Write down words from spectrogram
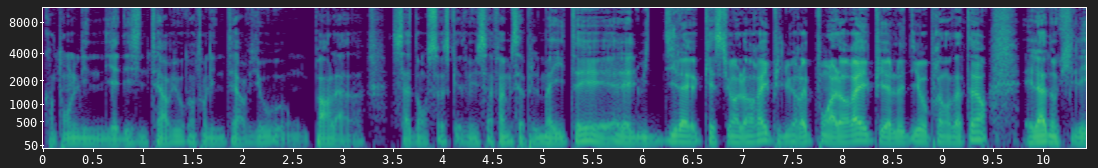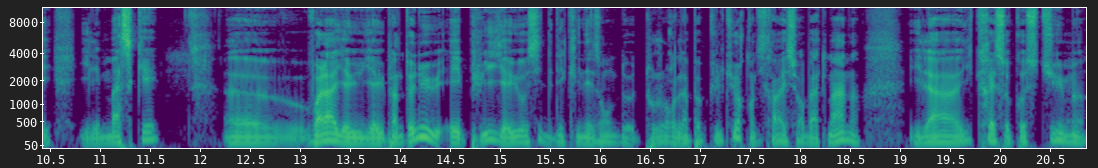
quand on il y a des interviews, quand on l'interview, on parle à sa danseuse qui est devenue sa femme, qui s'appelle Maïté, elle, lui dit la question à l'oreille, puis lui répond à l'oreille, puis elle le dit au présentateur, et là donc il est, il est masqué. Euh, voilà, il y, a eu, y a eu plein de tenues. Et puis, il y a eu aussi des déclinaisons de toujours de la pop culture. Quand il travaille sur Batman, il, a, il crée ce costume.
